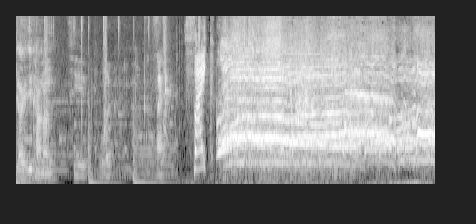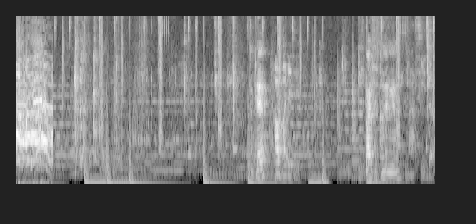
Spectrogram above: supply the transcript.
Yo, you count on. Two, one. Psych. Psych! Okay. How bad is it? The spice is coming in. I see that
